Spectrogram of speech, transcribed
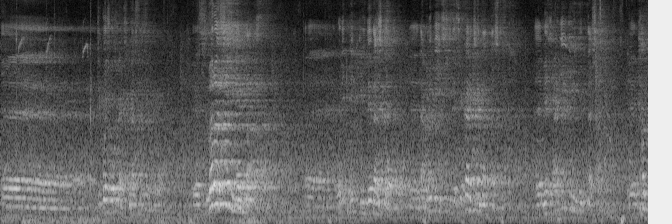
えー、自己紹介しましたけれども、えー、素晴らしいメンバーです。えー、オリンピックに出た人、えー、WBC で世界一になった人、えー、メジャーリーグに行った人、えー、各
